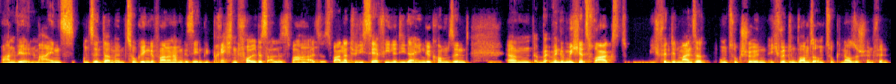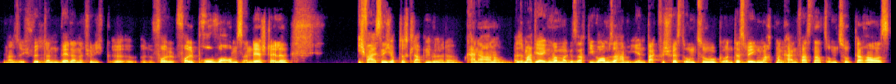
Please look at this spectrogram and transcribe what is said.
waren wir in Mainz und sind da mit dem Zug hingefahren und haben gesehen, wie brechend voll das alles war. Mhm. Also es waren natürlich sehr viele, die da hingekommen sind. Mhm. Ähm, wenn du mich jetzt fragst, ich finde den Mainzer Umzug schön. Ich würde den Wormser Umzug genauso schön finden. Also ich würde dann wäre da natürlich äh, voll voll pro Worms an der Stelle. Ich weiß nicht, ob das klappen würde. Keine Ahnung. Also man hat ja irgendwann mal gesagt, die Wormser haben ihren Backfischfestumzug und deswegen mhm. macht man keinen Fastnachtsumzug daraus.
